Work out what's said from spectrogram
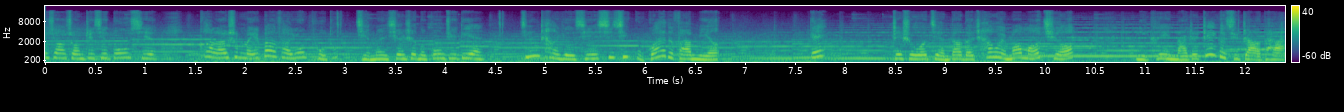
雕像上这些东西，看来是没办法用普通。杰曼先生的工具店经常有些稀奇古怪的发明。给，这是我捡到的插尾猫毛球，你可以拿着这个去找它。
